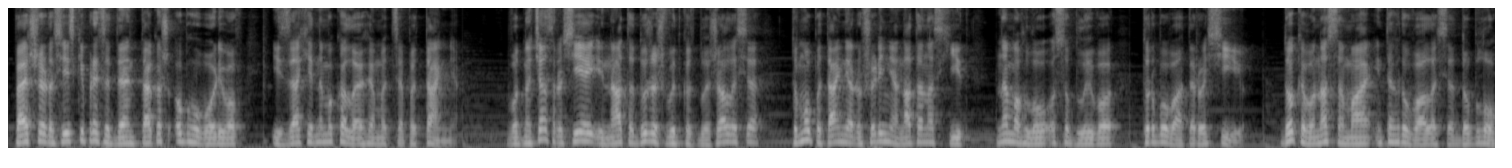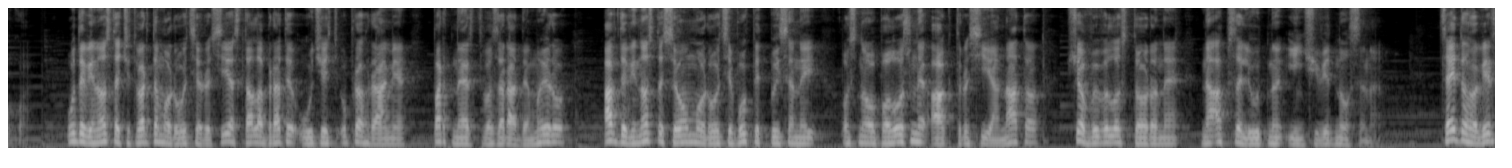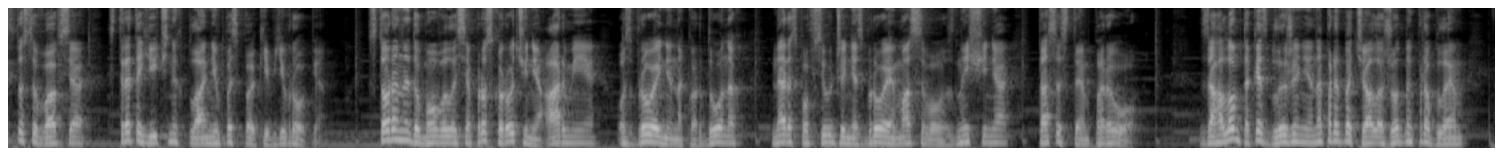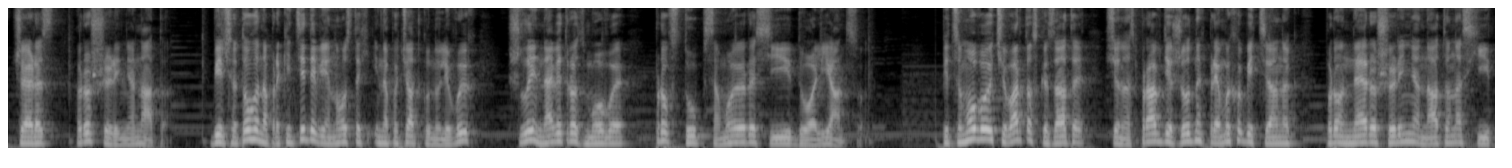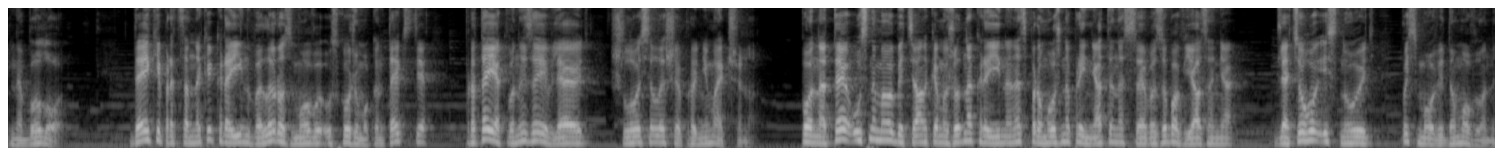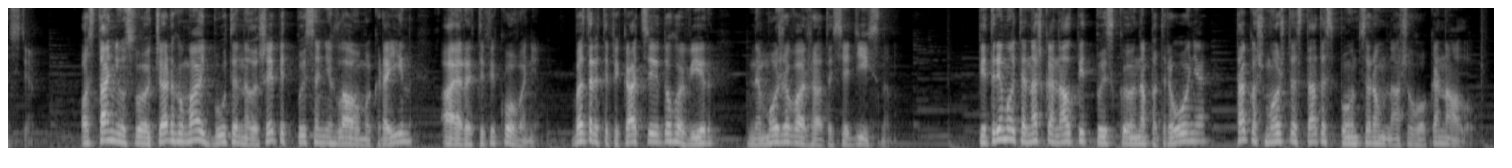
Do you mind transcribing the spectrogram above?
Перший російський президент також обговорював із західними колегами це питання. Водночас Росія і НАТО дуже швидко зближалися, тому питання розширення НАТО на схід не могло особливо турбувати Росію, доки вона сама інтегрувалася до блоку. У 94-му році Росія стала брати участь у програмі Партнерство заради миру, а в 97-му році був підписаний основоположний акт Росія НАТО, що вивело сторони на абсолютно інші відносини. Цей договір стосувався стратегічних планів безпеки в Європі. Сторони домовилися про скорочення армії, озброєння на кордонах, нерозповсюдження зброї масового знищення та систем ПРО. Загалом таке зближення не передбачало жодних проблем через розширення НАТО. Більше того, наприкінці 90-х і на початку нульових йшли навіть розмови про вступ самої Росії до альянсу. Підсумовуючи, варто сказати, що насправді жодних прямих обіцянок про нерозширення НАТО на схід не було. Деякі представники країн вели розмови у схожому контексті, проте, як вони заявляють, йшлося лише про Німеччину. Понад те, усними обіцянками жодна країна не спроможна прийняти на себе зобов'язання, для цього існують письмові домовленості. Останні, у свою чергу, мають бути не лише підписані главами країн, а й ратифіковані. Без ратифікації договір не може вважатися дійсним. Підтримуйте наш канал підпискою на Патреоні, також можете стати спонсором нашого каналу.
